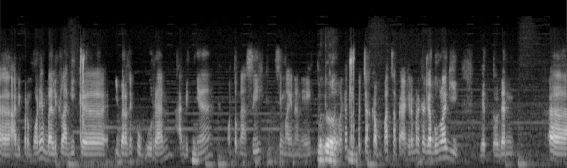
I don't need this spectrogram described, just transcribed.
uh, adik perempuannya balik lagi ke ibaratnya kuburan adiknya hmm. untuk ngasih si mainannya itu Betul. Itu mereka terpecah keempat sampai akhirnya mereka gabung lagi gitu dan uh,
